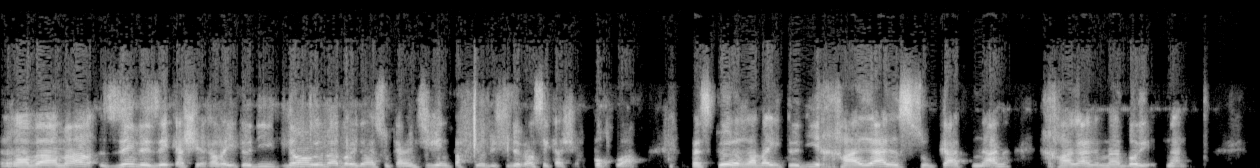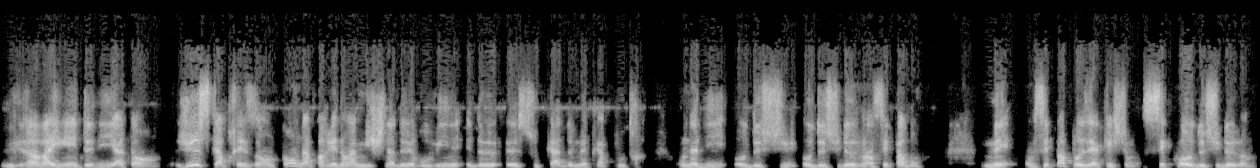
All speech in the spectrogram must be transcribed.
Rava Amar Zeveze caché. Rabba, il te dit, dans le Maboy, dans la souka, même si j'ai une partie au-dessus de 20, c'est caché. Pourquoi? Parce que Rava, il te dit Halal Sukat Nan, Halal Maboy Nan. Rava, il vient te dire Attends, jusqu'à présent, quand on a parlé dans la Mishnah de Hérouvine et de euh, Souka de mettre la poutre, on a dit au-dessus au -dessus de 20, c'est pas bon. Mais on ne s'est pas posé la question c'est quoi au-dessus de 20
